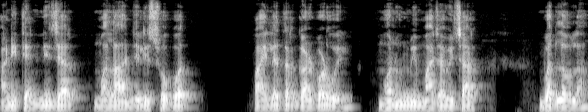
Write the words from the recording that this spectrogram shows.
आणि त्यांनी जर मला अंजलीसोबत पाहिलं तर गडबड होईल म्हणून मी माझा विचार बदलवला.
